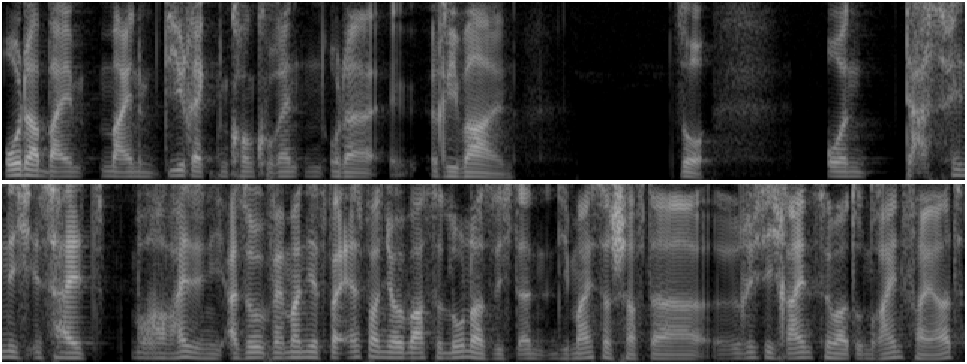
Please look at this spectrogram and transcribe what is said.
oder bei meinem direkten Konkurrenten oder äh, Rivalen. So. Und das finde ich ist halt, boah, weiß ich nicht. Also, wenn man jetzt bei Espanyol Barcelona sich dann die Meisterschaft da richtig reinzimmert und reinfeiert,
